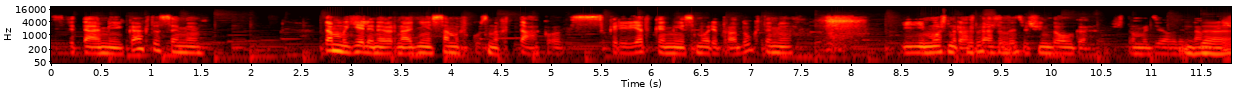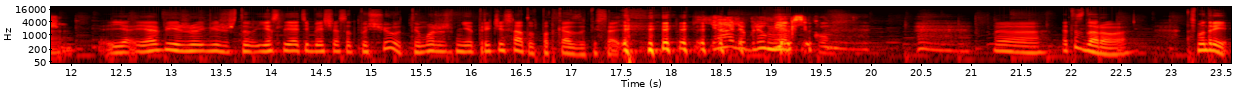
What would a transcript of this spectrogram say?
цветами и кактусами. Там мы ели, наверное, одни из самых вкусных тако с креветками, с морепродуктами. И можно Хорошо. рассказывать очень долго, что мы делали там да. еще. Я, я вижу, вижу, что если я тебя сейчас отпущу, ты можешь мне три часа тут подкаст записать. Я люблю Мексику. А, это здорово. Смотри,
